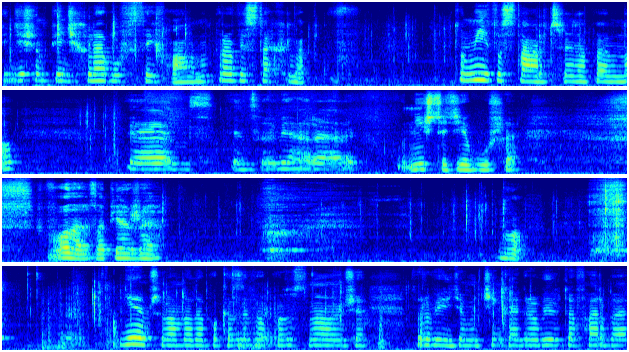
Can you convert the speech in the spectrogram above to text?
55 chlebów z tej farmy, prawie 100 chlebków. To mi to starczy na pewno. Więc, więc wybierę niszczyć je muszę. Woda zapierze. No. Nie wiem, czy wam będę pokazywał, postanowiłem się zrobić odcinka, jak robimy tę farbę.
